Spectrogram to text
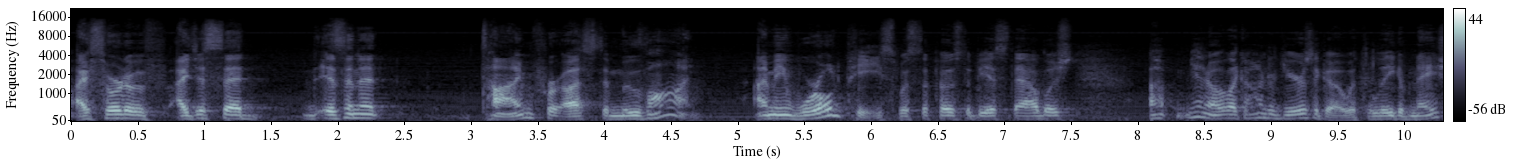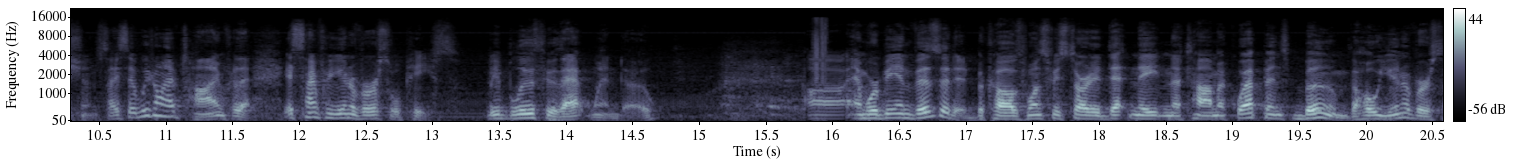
I sort of, I just said, isn't it time for us to move on? I mean, world peace was supposed to be established, uh, you know, like 100 years ago with the League of Nations. I said, we don't have time for that. It's time for universal peace. We blew through that window. Uh, and we're being visited because once we started detonating atomic weapons, boom, the whole universe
